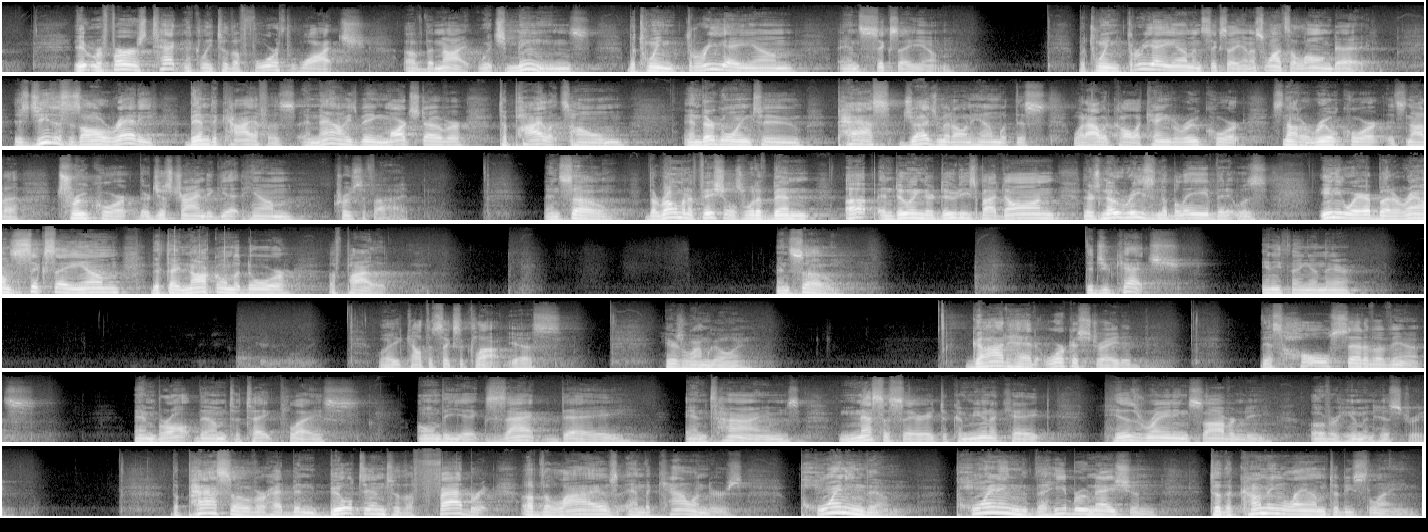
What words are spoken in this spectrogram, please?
It refers technically to the fourth watch of the night, which means between 3 a.m. and 6 a.m between 3 a.m. and 6 a.m. That's why it's a long day. Is Jesus has already been to Caiaphas, and now he's being marched over to Pilate's home, and they're going to pass judgment on him with this, what I would call a kangaroo court. It's not a real court, it's not a true court. They're just trying to get him crucified. And so the Roman officials would have been up and doing their duties by dawn. There's no reason to believe that it was anywhere but around 6 a.m. that they knock on the door of Pilate. And so, did you catch anything in there? Well, he caught the six o'clock, yes. Here's where I'm going. God had orchestrated this whole set of events and brought them to take place on the exact day and times necessary to communicate his reigning sovereignty over human history. The Passover had been built into the fabric of the lives and the calendars, pointing them pointing the Hebrew nation to the coming lamb to be slain.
